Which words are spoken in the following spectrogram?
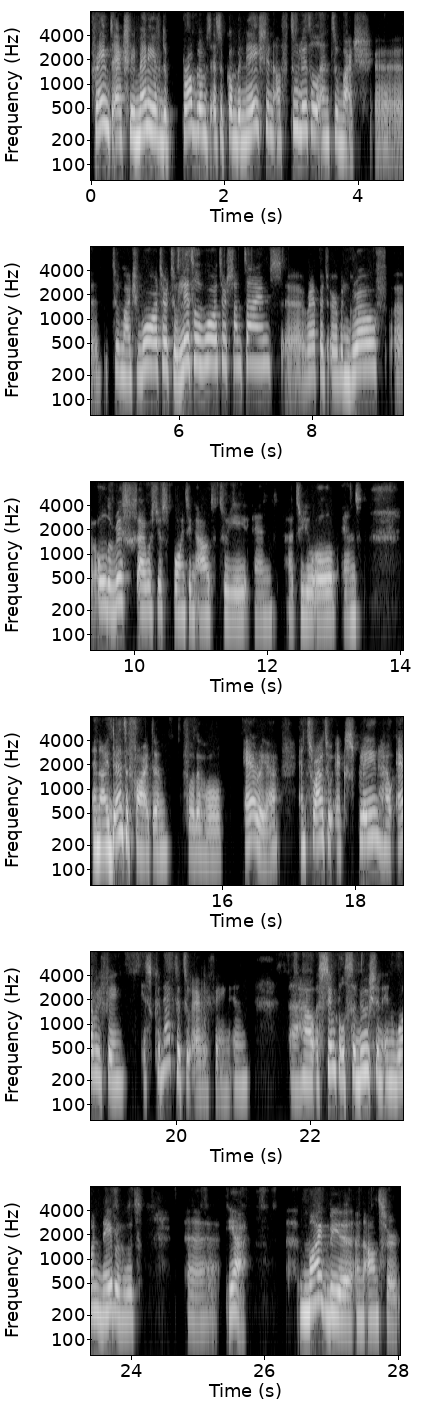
framed actually many of the problems as a combination of too little and too much. Uh, too much water, too little water sometimes, uh, rapid urban growth, uh, all the risks I was just pointing out to you and uh, to you all, and and identified them for the whole area and try to explain how everything is connected to everything and uh, how a simple solution in one neighborhood, uh, yeah, might be a, an answer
